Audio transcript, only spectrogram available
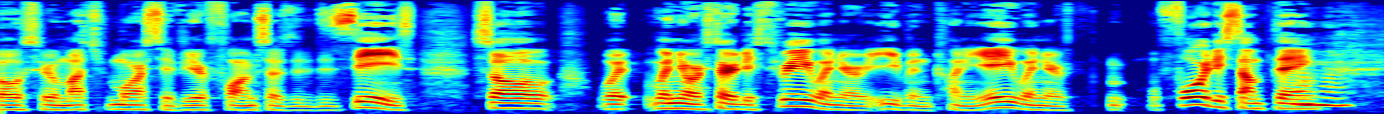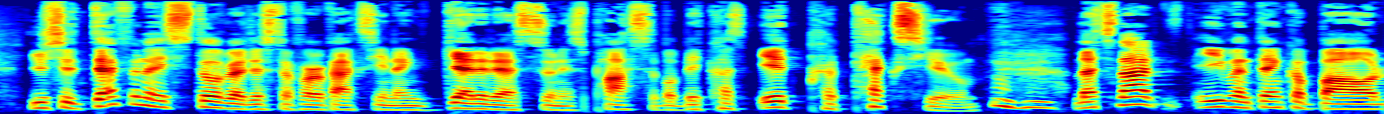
go through much more severe forms of the disease. So wh- when you're 33, when you're even 28, when you're 40 something. Mm-hmm. You should definitely still register for a vaccine and get it as soon as possible because it protects you. Mm-hmm. Let's not even think about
